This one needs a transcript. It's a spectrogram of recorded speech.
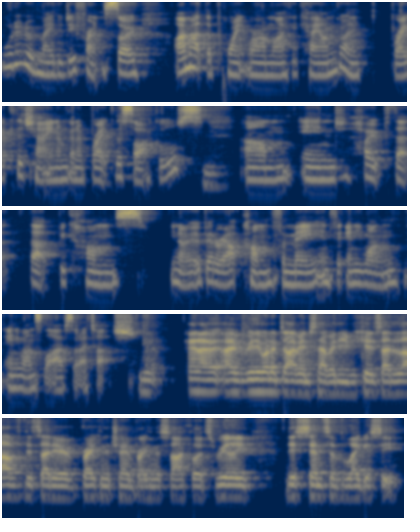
would it have made a difference? So I'm at the point where I'm like, okay, I'm going break the chain, I'm going to break the cycles, Mm. um, and hope that that becomes, you know, a better outcome for me and for anyone anyone's lives that I touch. Yeah. And I, I really want to dive into that with you because I love this idea of breaking the chain, breaking the cycle. It's really this sense of legacy.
